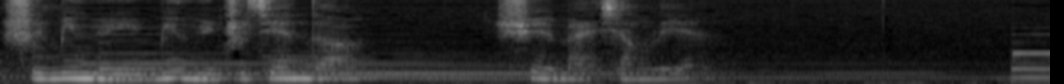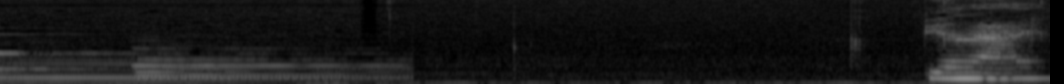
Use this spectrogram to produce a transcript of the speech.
是命运与命运之间的血脉相连。原来，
